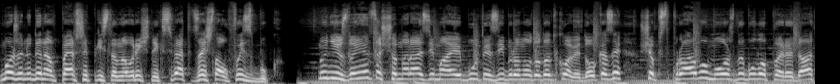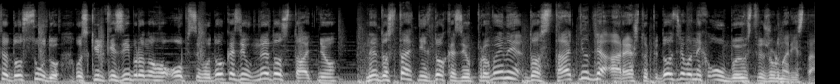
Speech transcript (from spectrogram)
може людина вперше після новорічних свят зайшла у Фейсбук. Мені здається, що наразі має бути зібрано додаткові докази, щоб справу можна було передати до суду, оскільки зібраного обсягу доказів недостатньо. Недостатніх доказів провини достатньо для арешту підозрюваних у вбивстві журналіста.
